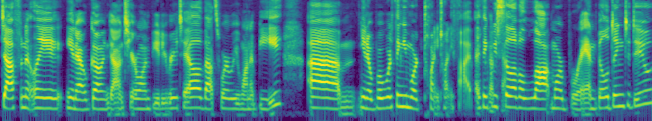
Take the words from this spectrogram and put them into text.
definitely, you know, going down tier one beauty retail, that's where we want to be. Um, you know, but we're thinking more 2025. I think we still have a lot more brand building to do.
